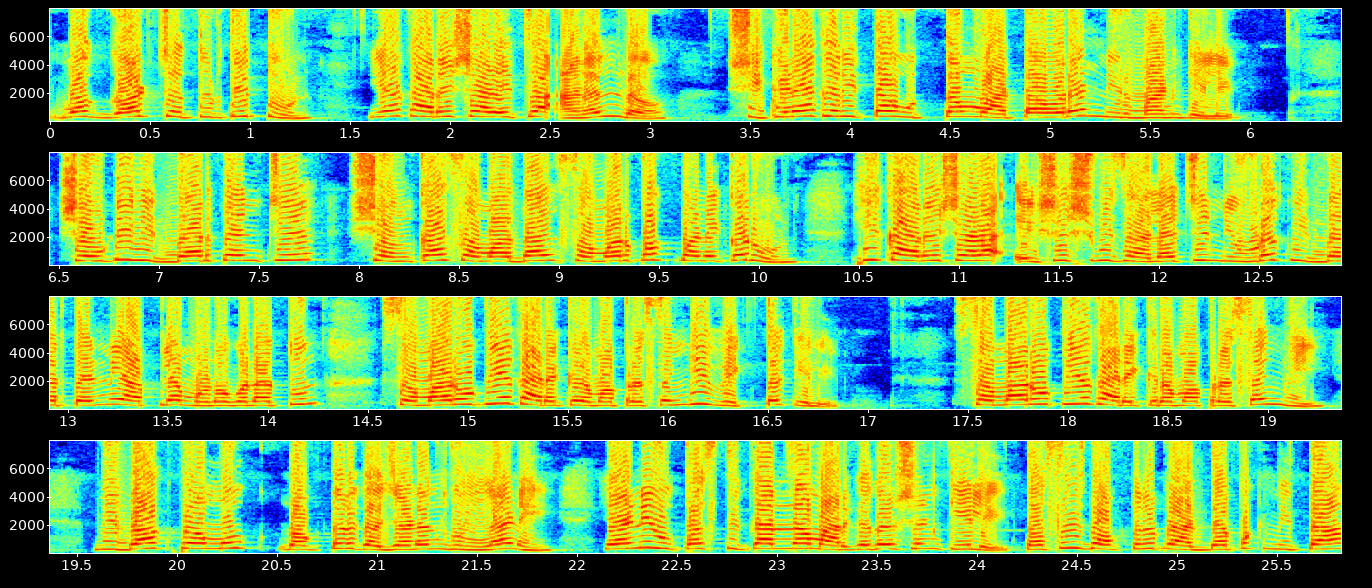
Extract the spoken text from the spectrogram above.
व गट चतुर्थीतून या कार्यशाळेचा आनंद शिकण्याकरिता उत्तम वातावरण निर्माण केले. शेवटी विद्यार्थ्यांचे शंका समाधान समर्पकपणे करून ही कार्यशाळा यशस्वी झाल्याचे निवडक विद्यार्थ्यांनी आपल्या मनोगणातून समारोपीय कार्यक्रमाप्रसंगी व्यक्त केले. समारोपीय कार्यक्रमाप्रसंगी विभाग प्रमुख डॉक्टर गजानन गुल्हाणे यांनी उपस्थितांना मार्गदर्शन केले. तसेच डॉक्टर प्राध्यापक नीता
